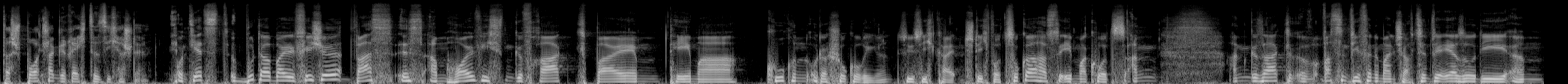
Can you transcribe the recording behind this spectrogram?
das Sportlergerechte sicherstellen. Und jetzt Butter bei Fische. Was ist am häufigsten gefragt beim Thema Kuchen oder Schokoriegeln, Süßigkeiten? Stichwort Zucker hast du eben mal kurz an, angesagt. Was sind wir für eine Mannschaft? Sind wir eher so die ähm,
